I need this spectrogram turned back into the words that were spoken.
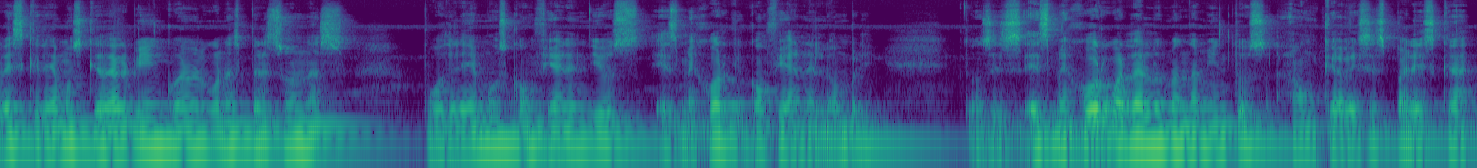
vez queremos quedar bien con algunas personas? ¿Podremos confiar en Dios? Es mejor que confiar en el hombre. Entonces es mejor guardar los mandamientos aunque a veces parezca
